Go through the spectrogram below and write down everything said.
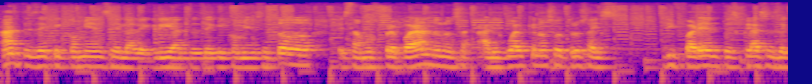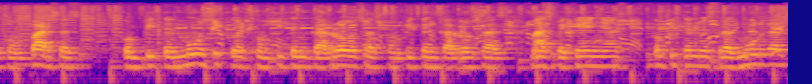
antes de que comience la alegría, antes de que comience todo, estamos preparándonos, al igual que nosotros hay diferentes clases de comparsas, compiten músicos, compiten carrozas, compiten carrozas más pequeñas, compiten nuestras murgas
